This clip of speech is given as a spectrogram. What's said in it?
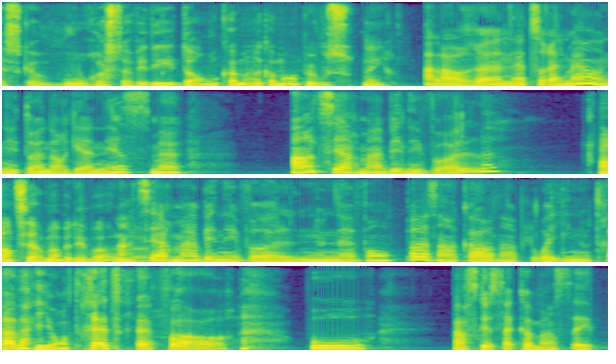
est-ce que vous recevez des dons? Comment, comment on peut vous soutenir? Alors, euh, naturellement, on est un organisme entièrement bénévole. Entièrement bénévole? Entièrement bénévole. Nous n'avons pas encore d'employés. Nous travaillons très, très fort pour... parce que ça commence à être...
